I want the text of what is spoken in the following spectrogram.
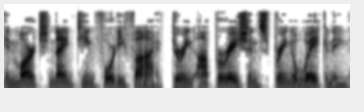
In March 1945, during Operation Spring Awakening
